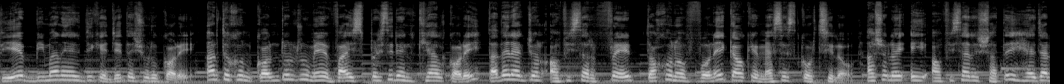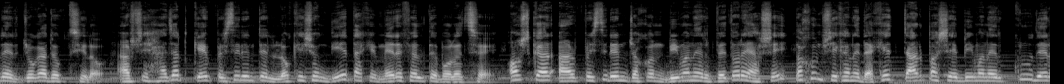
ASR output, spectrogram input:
দিয়ে বিমানের দিকে যেতে শুরু করে। আর তখন কন্ট্রোল রুমে ভাইস প্রেসিডেন্ট খেয়াল করে তাদের একজন অফিসার ফ্রেড তখনও ফোনে কাউকে মেসেজ করছিল। আসলে এই অফিসারের সাথে হ্যাজার্ডের যোগাযোগ ছিল, আর সে হ্যাজার্ডকে প্রেসিডেন্টের লোকেশন দিয়ে তাকে মেরে ফেলতে বলেছে। অস্কার আর প্রেসিডেন্ট যখন বিমানের ভেতরে আসে, তখন সেখানে দেখে চারপাশে বিমানের ক্রুদের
